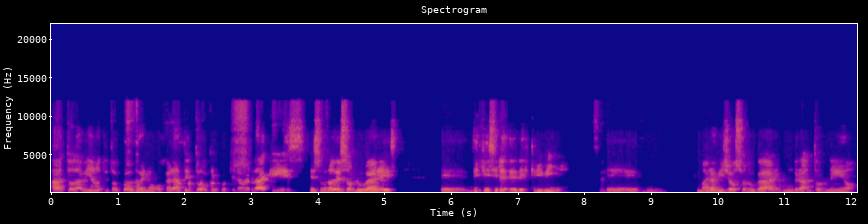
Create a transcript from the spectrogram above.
Ah, todavía no te tocó. Bueno, ojalá te toque, porque la verdad que es, es uno de esos lugares eh, difíciles de describir. Eh, maravilloso lugar, un gran torneo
